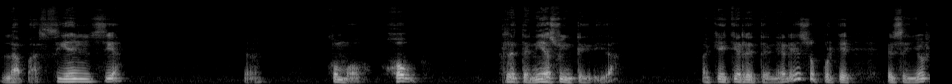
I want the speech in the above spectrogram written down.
la paciencia, como Job retenía su integridad. Aquí hay que retener eso porque el Señor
